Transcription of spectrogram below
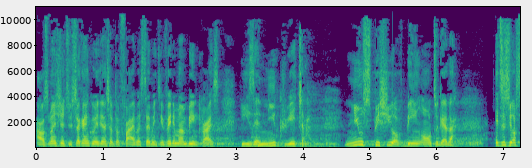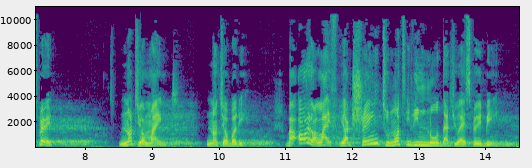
I was mentioned to 2 Corinthians chapter 5, verse 17. If any man be in Christ, he is a new creature, new species of being altogether. It is your spirit, not your mind, not your body. But all your life, you are trained to not even know that you are a spirit being.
